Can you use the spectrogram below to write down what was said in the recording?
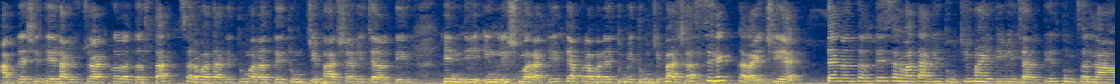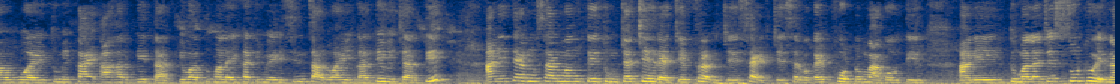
आपल्याशी ते लाईव्ह चॅट करत असतात. सर्वात आधी तुम्हाला ते तुमची भाषा विचारतील. हिंदी इंग्लिश मराठी. त्याप्रमाणे तुम्ही तुमची भाषा सिलेक्ट करायची आहे. त्यानंतर ते सर्वात आधी तुमची माहिती विचारतील. तुमचं नाव वय तुम्ही काय आहार घेतात किंवा तुम्हाला एखादी मेडिसिन चालू आहे का ते विचारतील. आणि त्यानुसार मग ते तुमच्या चेहऱ्याचे फ्रंटचे साईडचे सर्व काही फोटो मागवतील. आणि तुम्हाला जे सूट होईल ना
